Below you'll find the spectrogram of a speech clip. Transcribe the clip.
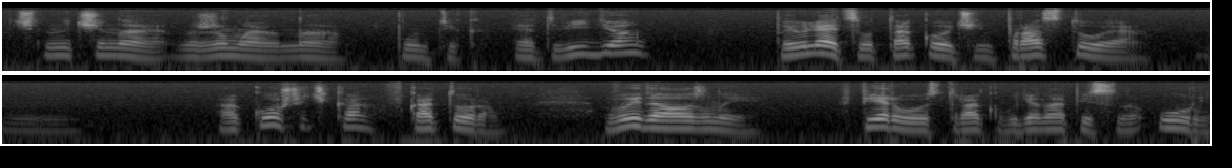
Значит, начинаю, нажимаю на пунктик Add видео. Появляется вот такое очень простое окошечко, в котором вы должны в первую строку, где написано URL,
